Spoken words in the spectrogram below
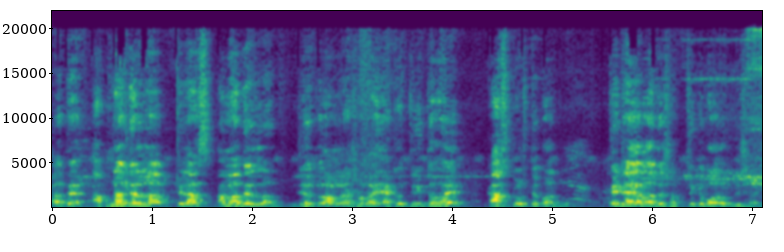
তাতে আপনাদের লাভ প্লাস আমাদের লাভ। যেহেতু আমরা সবাই একত্রিত হয়ে কাজ করতে পারব। এটাই আমাদের সবথেকে বড় বিষয়।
